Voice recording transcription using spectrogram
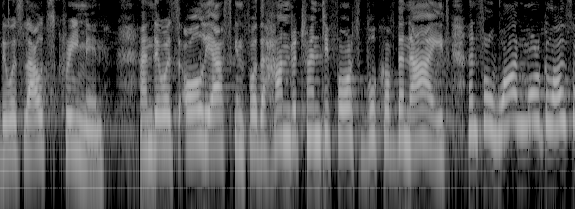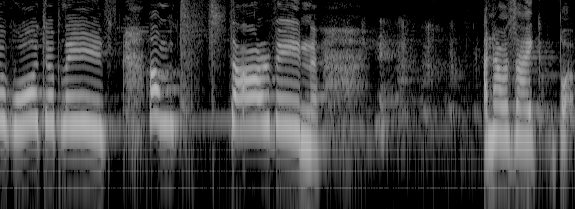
there was loud screaming, and there was Ollie asking for the 124th book of the night, and for one more glass of water, please. I'm starving. And I was like, but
